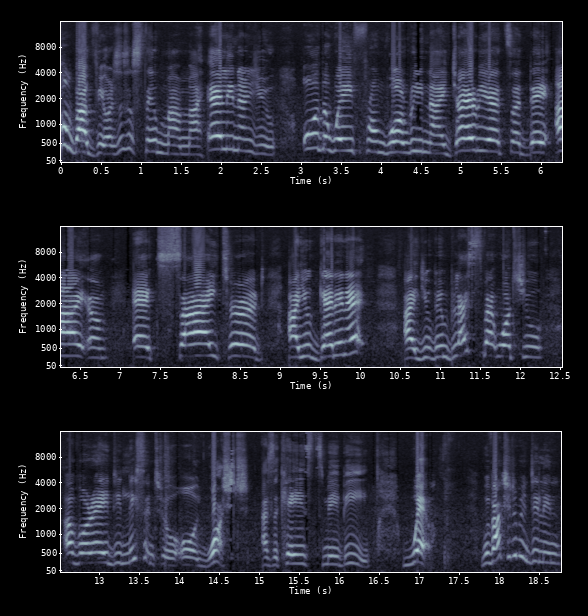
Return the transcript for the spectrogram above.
welcome back, viewers. This is still Mama Helen and you, all the way from Warri, Nigeria. Today, I am excited. Are you getting it? Are you been blessed by what you have already listened to or watched, as the case may be? Well, we've actually been dealing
